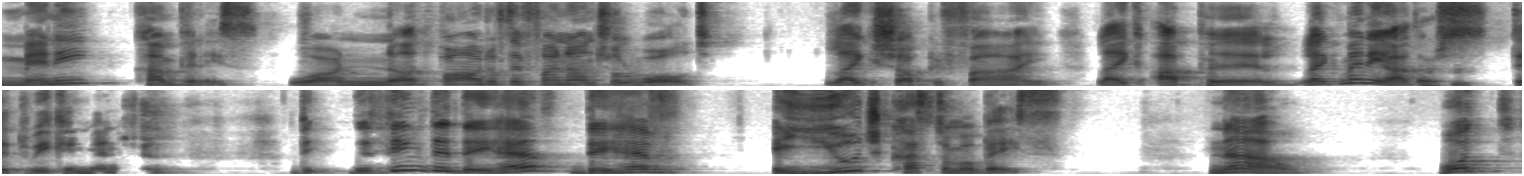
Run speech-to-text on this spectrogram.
many companies who are not part of the financial world, like Shopify, like Apple, like many others mm-hmm. that we can mention, the, the thing that they have, they have a huge customer base. Now, what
